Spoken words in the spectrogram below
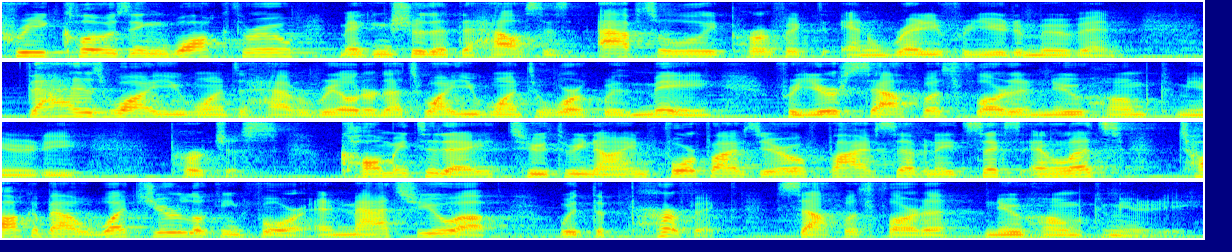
pre-closing walkthrough, making sure that the house is absolutely perfect and ready for you to move in. That is why you want to have a realtor. That's why you want to work with me for your Southwest Florida new home community purchase. Call me today, 239-450-5786, and let's talk about what you're looking for and match you up with the perfect Southwest Florida new home community.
